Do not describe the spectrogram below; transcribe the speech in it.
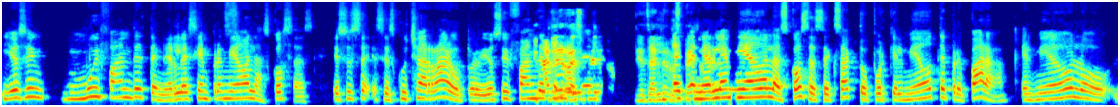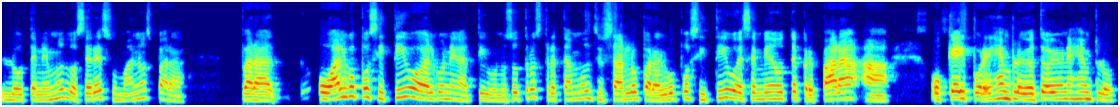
yo soy muy fan de tenerle siempre miedo a las cosas. Eso se, escucha raro, pero yo soy fan de, tenerle, miedo a las cosas, exacto, porque el miedo te prepara. El miedo lo, lo tenemos los seres humanos para, para o algo positivo o algo negativo. Nosotros tratamos de usarlo para algo positivo. Ese miedo te prepara a, ok, por ejemplo, yo te doy un ejemplo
